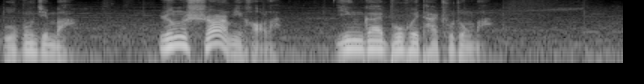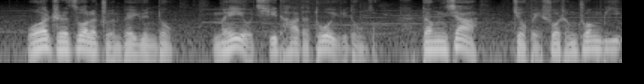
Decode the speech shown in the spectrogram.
五公斤吧，扔十二米好了，应该不会太出众吧。我只做了准备运动，没有其他的多余动作。等下就被说成装逼，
